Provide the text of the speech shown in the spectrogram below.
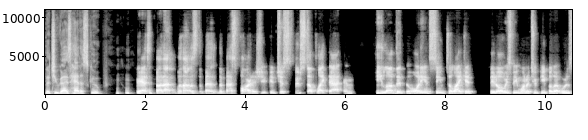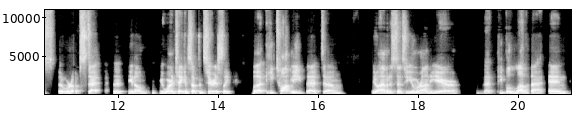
that you guys had a scoop. yes, but that, well, that was the best. The best part is you could just do stuff like that, and he loved it. The audience seemed to like it. It'd always be one or two people that was that were upset that you know you weren't taking something seriously. But he taught me that um, you know having a sense of humor on the air that people love that, and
